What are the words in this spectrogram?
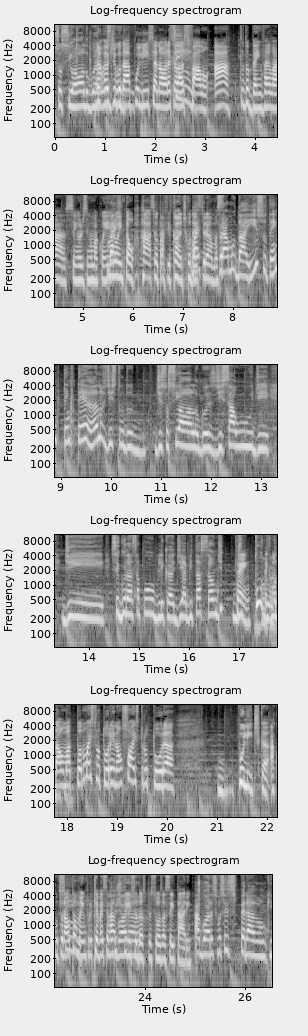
sociólogo. é Não, um eu digo estudo- da polícia na hora que Sim. elas falam: ah, tudo bem, vai lá, senhorzinho maconheiro. Mas- Ou então, ah, seu traficante com 10 Mas gramas. Pra mudar isso, tem, tem que ter anos de estudo de sociólogos, de saúde, de segurança pública, de habitação, de, de Tem. tudo. Tem que mudar uma, toda uma estrutura e não só a estrutura política, a cultural Sim. também, porque vai ser muito Agora- difícil das pessoas aceitarem. Agora, se vocês esperavam que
